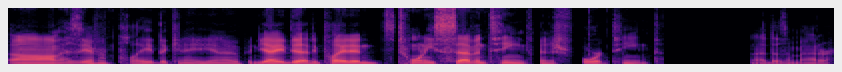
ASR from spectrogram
Um, has he ever played the Canadian Open? Yeah, he did. He played in 2017, finished 14th. That doesn't matter.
